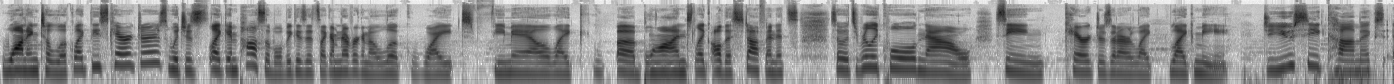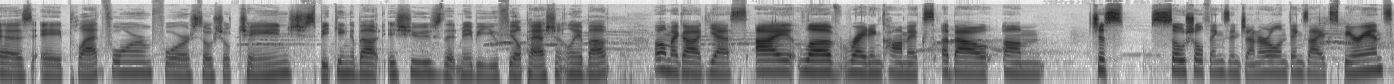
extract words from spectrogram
wanting to look like these characters, which is like impossible because it's like I'm never gonna look white, female, like uh, blonde, like all this stuff. And it's so it's really cool now seeing characters that are like like me. Do you see comics as a platform for social change, speaking about issues that maybe you feel passionately about? Oh my God, yes. I love writing comics about um, just social things in general and things I experience.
